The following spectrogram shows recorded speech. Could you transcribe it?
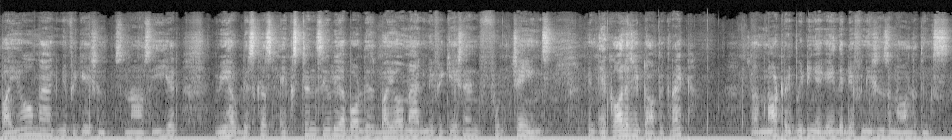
biomagnification. So now see here we have discussed extensively about this biomagnification and food chains in ecology topic right? So i'm not repeating again the definitions and all the things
